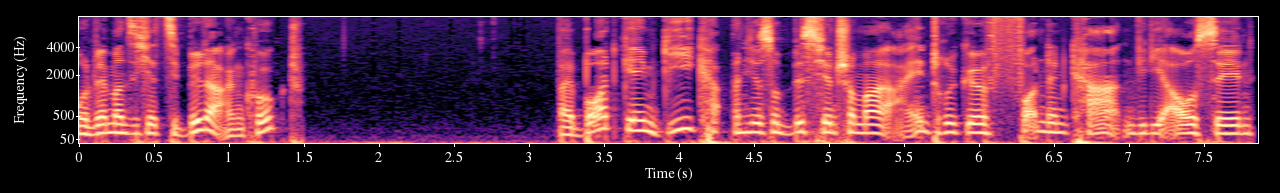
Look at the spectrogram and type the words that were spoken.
Und wenn man sich jetzt die Bilder anguckt, bei Boardgame Geek hat man hier so ein bisschen schon mal Eindrücke von den Karten, wie die aussehen.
